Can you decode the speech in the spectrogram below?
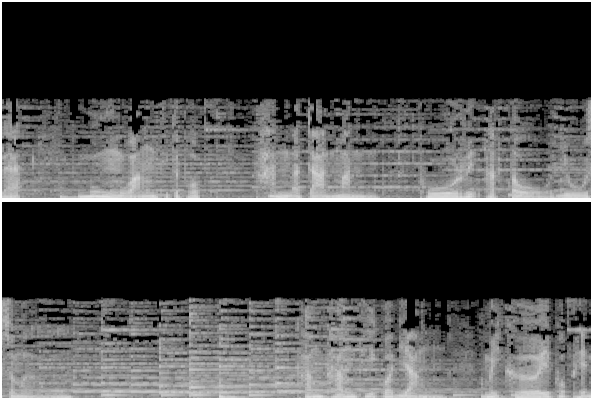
และมุ่งหวังที่จะพบท่านอาจารย์มั่น ภูริทัตโตอยู่เสมอ ทั้งๆทที่ก็ยัง ไม่เคยพบเห็น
